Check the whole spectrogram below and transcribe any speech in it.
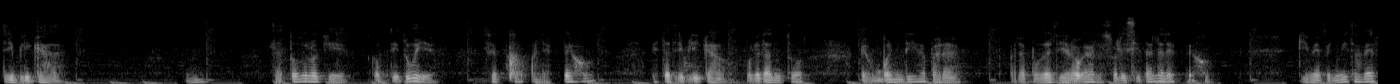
triplicada. ¿Mm? O sea, todo lo que constituye ¿cierto? al espejo está triplicado. Por lo tanto, es un buen día para, para poder dialogar, solicitarle al espejo que me permita ver,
